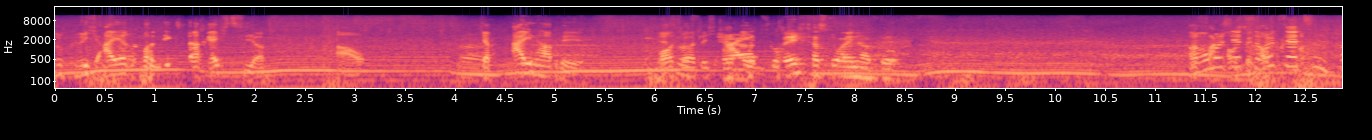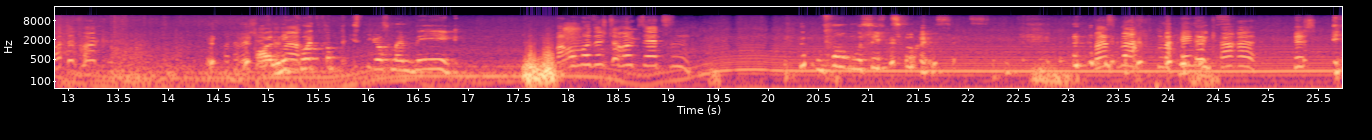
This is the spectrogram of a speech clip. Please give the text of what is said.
so. Ich eiere von links nach rechts hier. Au. Ich habe ein HP. Wortwörtlich Ja, ein. zu Recht hast du ein HP. Warum fuck, muss ich jetzt zurücksetzen? What the fuck? Oh, jetzt Nico, gemacht? jetzt verpiss dich aus meinem Weg. Warum muss ich zurücksetzen? Wo muss ich zurücksetzen? Was macht meine Karre? Ich, ich,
